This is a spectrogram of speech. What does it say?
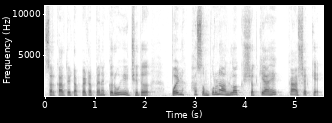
सरकार ते टप्प्याटप्प्याने करूही इच्छितं पण हा संपूर्ण अनलॉक शक्य आहे का अशक्य आहे?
